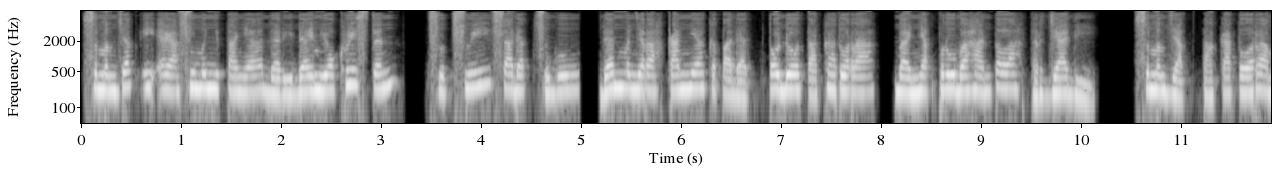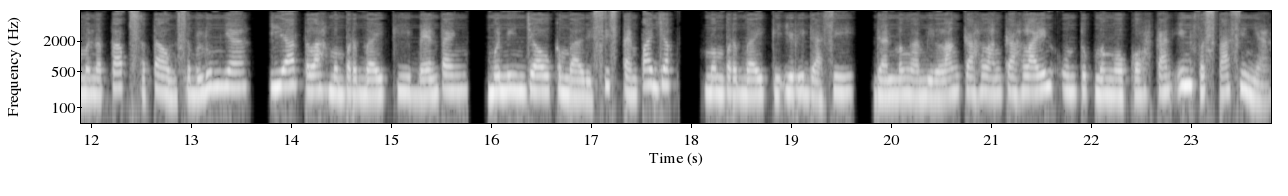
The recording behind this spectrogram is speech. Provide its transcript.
Semenjak Ieyasu menyitanya dari Daimyo Kristen, Sutsui Sadat Sugu, dan menyerahkannya kepada Todo Takatora, banyak perubahan telah terjadi. Semenjak Takatora menetap setahun sebelumnya, ia telah memperbaiki benteng, meninjau kembali sistem pajak, memperbaiki irigasi, dan mengambil langkah-langkah lain untuk mengokohkan investasinya.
